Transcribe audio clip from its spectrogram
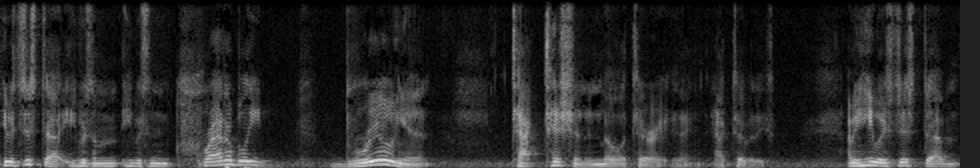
he was just uh, he was a, he was an incredibly brilliant tactician in military activities. I mean, he was just um,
